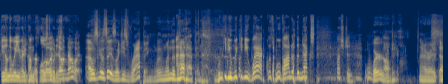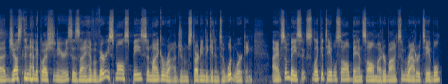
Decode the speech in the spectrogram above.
the only way you're going to come Your close to poet it is don't know it I was gonna say it's like he's rapping. When when did that happen? wickety wickety whack. Let's move on to the next question. Word. Oh. All right. Uh, Justin had a question here. He says, I have a very small space in my garage and I'm starting to get into woodworking. I have some basics like a table saw, bandsaw, miter box, and router table.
